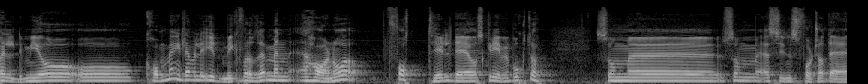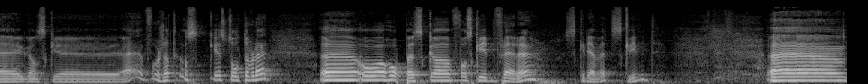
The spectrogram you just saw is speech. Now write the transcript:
veldig mye å, å komme med. Jeg er veldig ydmyk til det, men jeg har nå fått til det å skrive bok. da som, eh, som jeg syns fortsatt er ganske Jeg er fortsatt ganske stolt over det. Eh, og håper jeg skal få skrevet flere. Skrevet? Skrivd? Eh,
